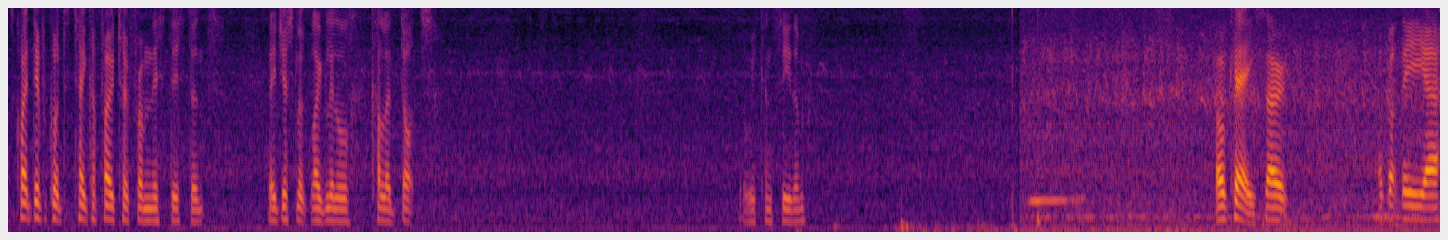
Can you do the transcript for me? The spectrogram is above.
It's quite difficult to take a photo from this distance. They just look like little coloured dots. But we can see them. Okay, so I've got the uh,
